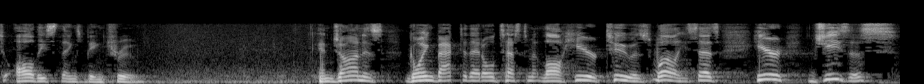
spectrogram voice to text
to all these things being true. And John is going back to that Old Testament law here too as well. He says, Here, Jesus,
